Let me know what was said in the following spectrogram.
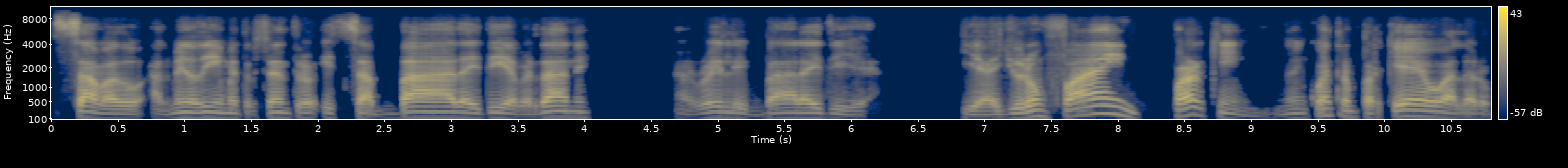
Sábado al mediodía en Metro Centro, it's a bad idea, ¿verdad? A really bad idea. Yeah, you don't find parking. No encuentran parqueo, a lot of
